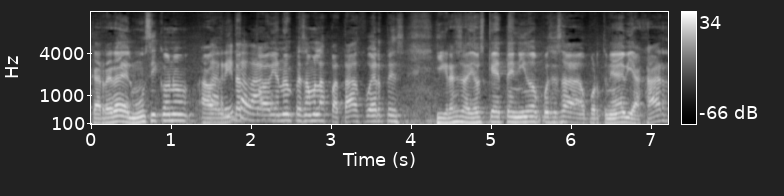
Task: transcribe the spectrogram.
carrera del músico, ¿no? Ahorita todavía no empezamos las patadas fuertes y gracias a Dios que he tenido pues esa oportunidad de viajar.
